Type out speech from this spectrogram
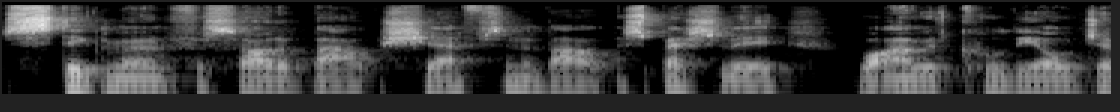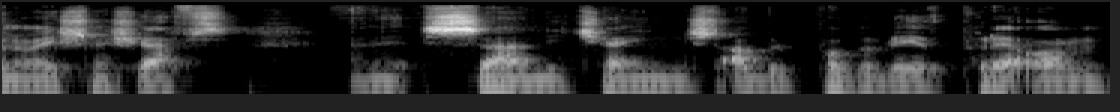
stigma and facade about chefs and about especially what I would call the old generation of chefs. And it's certainly changed. I would probably have put it on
